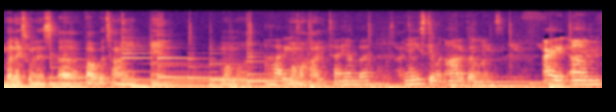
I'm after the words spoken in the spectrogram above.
my next one is uh, Baba Tani and Mama Hadi. Mama Hadi. Tyehimba. Yeah, he's stealing all the good ones. All right. Um,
